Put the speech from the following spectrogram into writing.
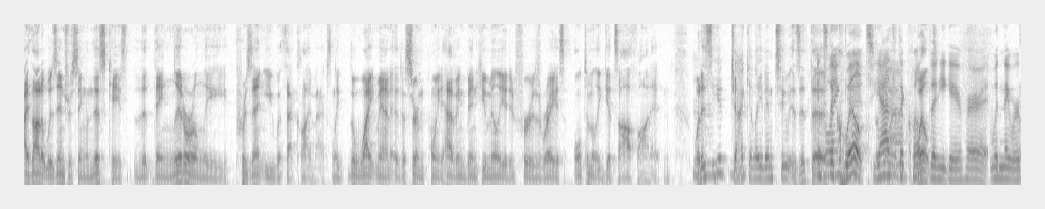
I thought it was interesting in this case that they literally present you with that climax. Like the white man at a certain point, having been humiliated for his race, ultimately gets off on it. And What does he ejaculate into? Is it the It's the quilt. The yeah, it's the quilt, Quilt. that he gave her when they were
